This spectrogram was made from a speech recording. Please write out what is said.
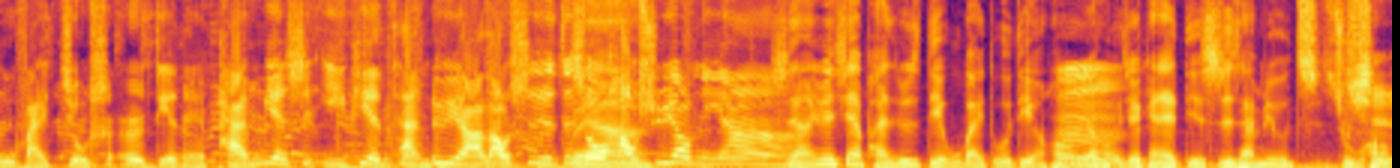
五百九十二点呢，盘面是一片惨绿啊。老师，这时候好需要你啊。是啊，因为现在盘就是跌五百多点哈，嗯、然后而且看起来跌势还没有止住哈。是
